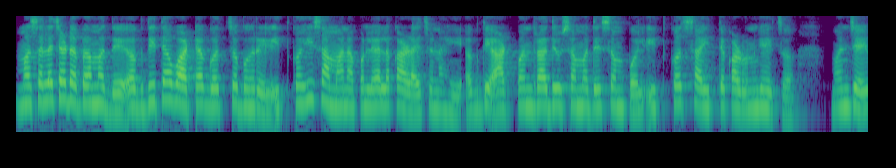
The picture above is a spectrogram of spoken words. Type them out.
मसाल्याच्या डब्यामध्ये अगदी त्या वाट्या गच्च भरेल इतकंही सामान आपल्याला काढायचं नाही. अगदी आठ पंधरा दिवसामध्ये संपल इतकंच साहित्य काढून घ्यायचं. म्हणजे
